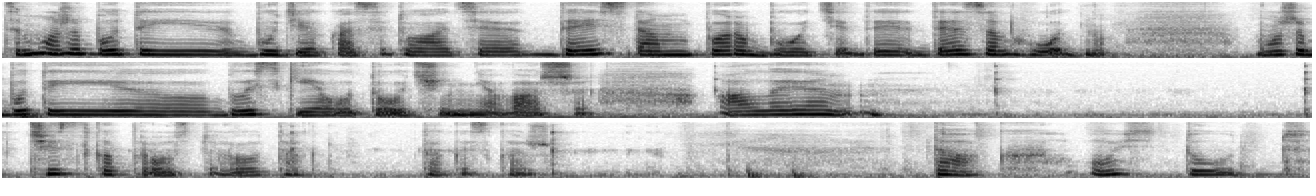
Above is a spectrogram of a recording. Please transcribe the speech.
Це може бути і будь-яка ситуація, десь там по роботі, де, де завгодно. Може бути і е, близьке оточення ваше. Але чистка простору, отак, так і скажу. Так, ось тут.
